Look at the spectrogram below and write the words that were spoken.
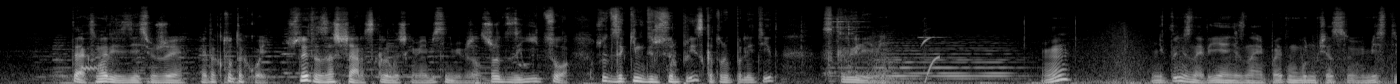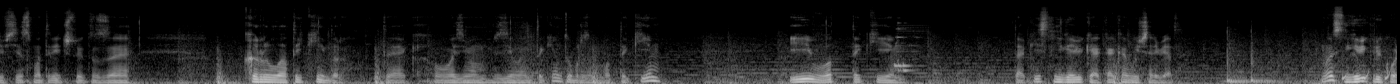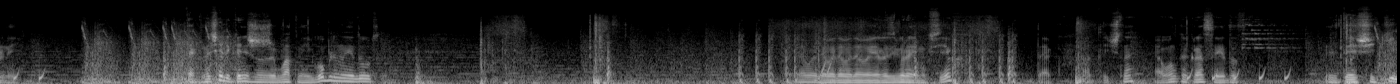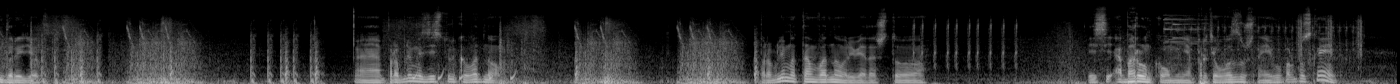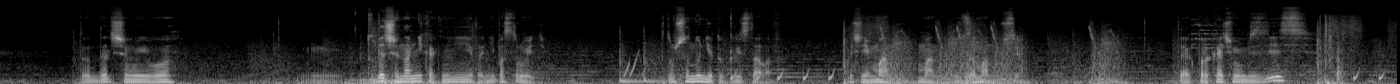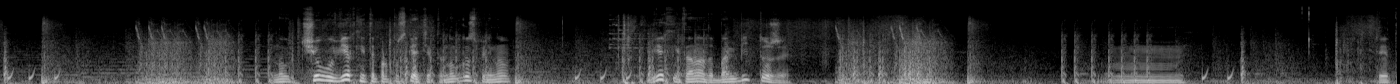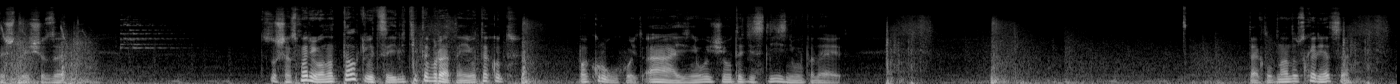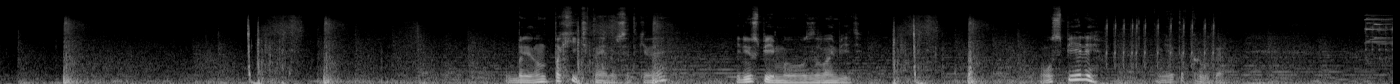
Так, смотри, здесь уже Это кто такой? Что это за шар с крылышками? Объясни мне, пожалуйста Что это за яйцо? Что это за киндер-сюрприз, который полетит с крыльями? М? Никто не знает, я не знаю Поэтому будем сейчас вместе все смотреть Что это за крылатый киндер Так, возьмем, сделаем таким вот образом Вот таким. И вот таким. Так, и снеговика, как обычно, ребят. Но снеговик прикольный. Так, вначале, конечно же, ватные гоблины идут. Давай, давай, давай, давай, разбираем их всех. Так, отлично. А вон как раз и этот летающий киндер идет а, Проблема здесь только в одном. Проблема там в одном, ребята, что Если оборонка у меня противовоздушная его пропускает То дальше мы его То дальше нам никак не, не, это, не построить. Потому что ну нету кристаллов. Точнее ман, ман, тут за ману все Так, прокачиваем здесь. Ну, что вы верхний-то пропускаете это? Ну, господи, ну Верхний-то надо бомбить тоже. Это что еще за... Слушай, а смотри, он отталкивается и летит обратно И вот так вот по кругу ходит. А, из него еще вот эти слизни выпадают. Так, тут надо ускоряться. Блин, он похитит, наверное, все-таки, да? Или успеем мы его забомбить? Успели. Это круто.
